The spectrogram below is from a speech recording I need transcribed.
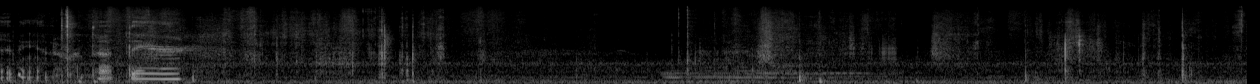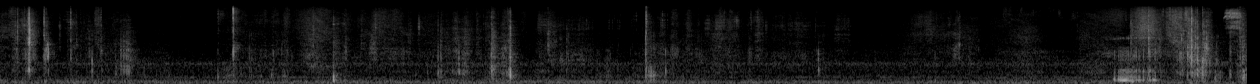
ahead and put that there. Hmm, let's see.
